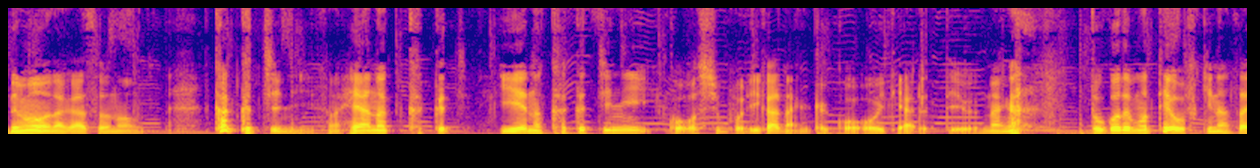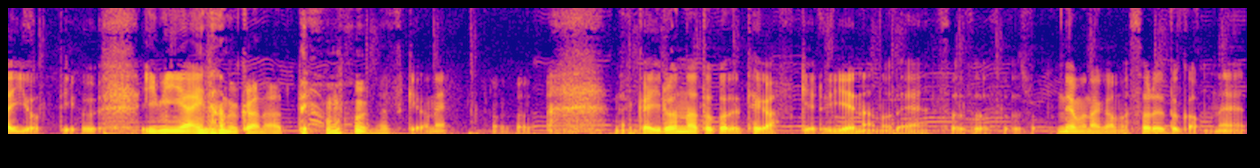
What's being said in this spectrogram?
でもだかその各地にその部屋の各地家の各地にこうおしぼりがなんかこう置いてあるっていうなんか どこでも手を拭きなさいよっていう意味合いなのかなって思いますけどね。なんかいろんなとこで手が拭ける家なので。そうそうそうそう。でもなんかまあそれとかもね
